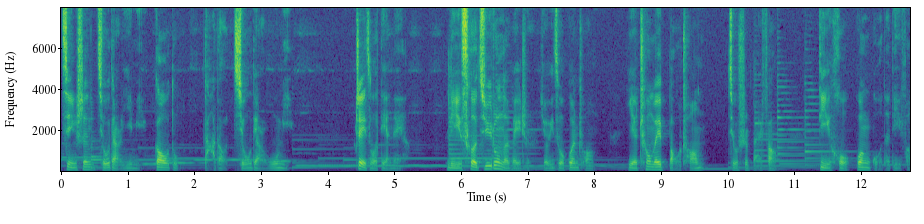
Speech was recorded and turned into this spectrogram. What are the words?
进深九点一米，高度达到九点五米。这座殿内啊，里侧居中的位置有一座棺床，也称为宝床，就是摆放帝后棺椁的地方。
